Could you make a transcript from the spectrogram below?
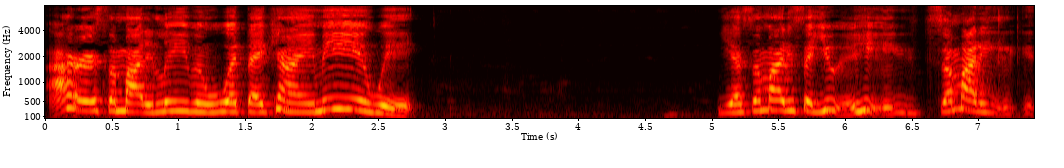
I heard somebody leaving what they came in with. Yeah, somebody said you he somebody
